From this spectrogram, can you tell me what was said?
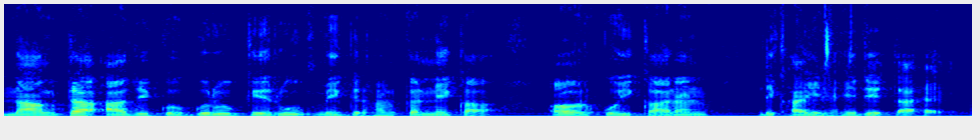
नांगटा आदि को गुरु के रूप में ग्रहण करने का और कोई कारण दिखाई नहीं देता है।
